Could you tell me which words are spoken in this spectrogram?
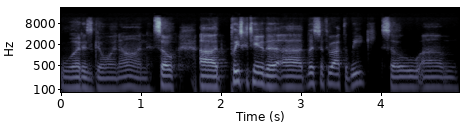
What is going on? So, uh, please continue to uh, listen throughout the week. So, um,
